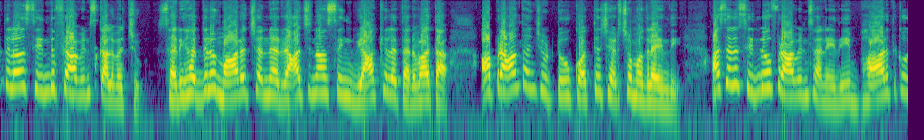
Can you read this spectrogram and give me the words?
భారత్లో సింధు ప్రావిన్స్ కలవచ్చు. సరిహద్దులు మారొచ్చన్న రాజ్నాథ్ సింగ్ వ్యాఖ్యల తర్వాత ఆ ప్రాంతం చుట్టూ కొత్త చర్చ మొదలైంది. అసలు సింధు ప్రావిన్స్ అనేది భారత్కు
